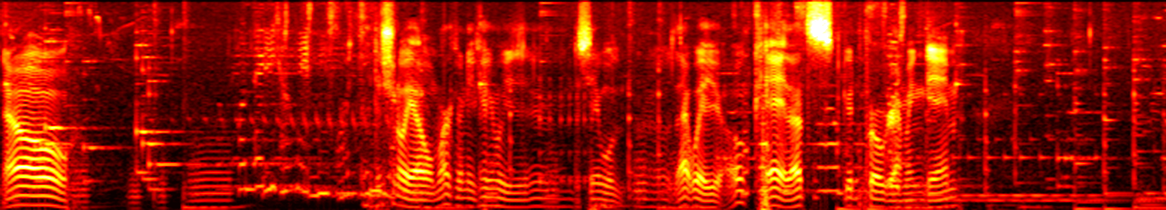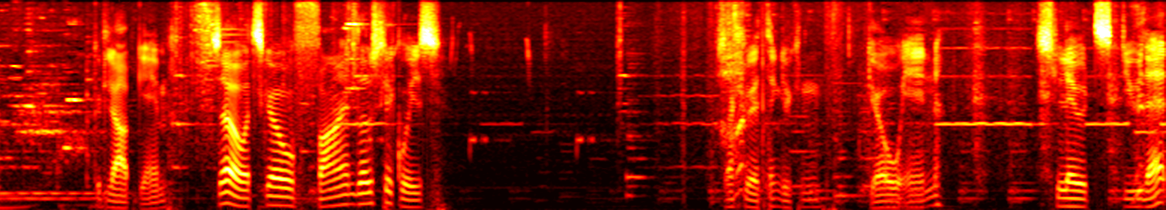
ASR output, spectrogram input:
No. Additionally, I will mark any uh, disabled. Uh, that way, okay, that's good programming, game. Good job, game. So, let's go find those Kikwis. There's actually a thing you can go in. So let's do that.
